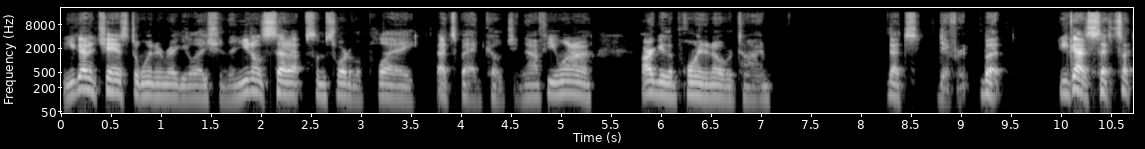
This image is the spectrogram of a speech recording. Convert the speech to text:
you got a chance to win in regulation and you don't set up some sort of a play, that's bad coaching. Now, if you want to argue the point in overtime. That's different, but you got to set,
